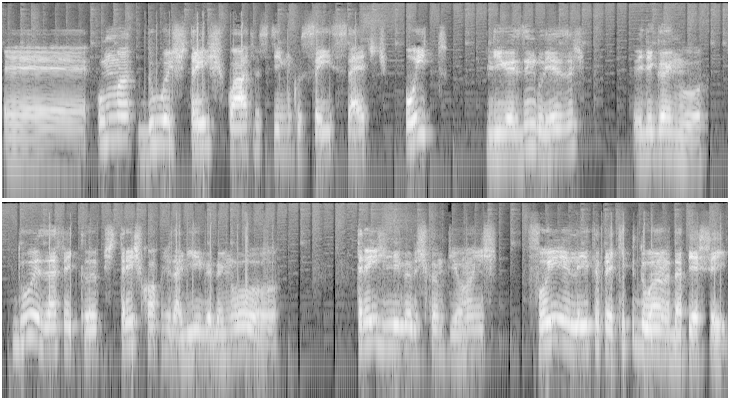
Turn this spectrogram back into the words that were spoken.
é, uma, duas, três, quatro, cinco, seis, sete, oito ligas inglesas. Ele ganhou duas FA Cups, três Copas da Liga, ganhou três Ligas dos Campeões, foi eleita para equipe do ano da PFA,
